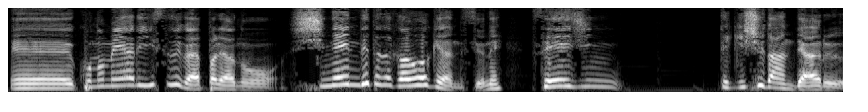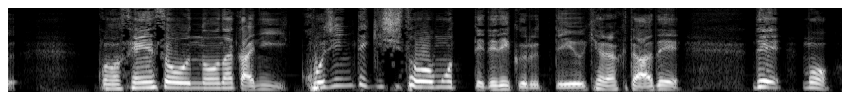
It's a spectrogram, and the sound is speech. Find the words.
えー、このメアリー・スーがやっぱりあの、思念で戦うわけなんですよね。成人的手段である、この戦争の中に個人的思想を持って出てくるっていうキャラクターで、で、もう、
